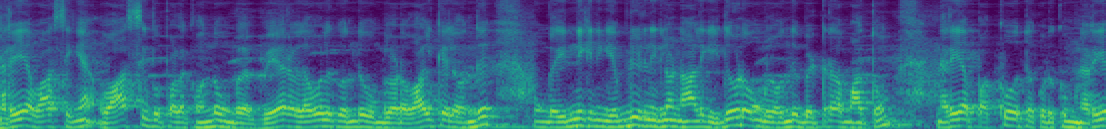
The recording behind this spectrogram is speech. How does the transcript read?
நிறைய வாசிங்க. வாசிப்பு பழக்கம் வந்து உங்களை வேறு லெவலுக்கு வந்து உங்களோட வாழ்க்கையில் வந்து உங்கள் இன்றைக்கி நீங்கள் எப்படி இருந்தீங்களோ நாளைக்கு இதோட உங்களை வந்து பெட்டராக மாற்றும் நிறைய பக்குவத்தை கொடுக்கும். நிறைய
